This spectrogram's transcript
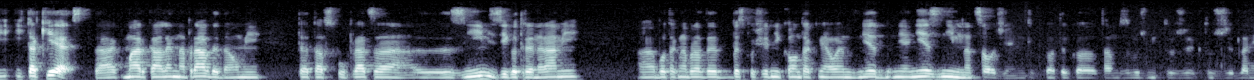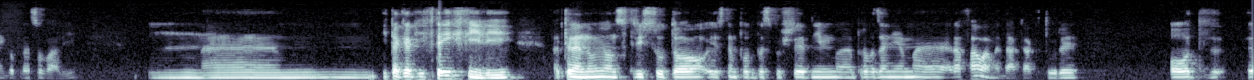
i, i tak jest. Tak? Mark Allen naprawdę dał mi ta, ta współpraca z nim, z jego trenerami, bo tak naprawdę bezpośredni kontakt miałem nie, nie, nie z nim na co dzień, tylko, tylko tam z ludźmi, którzy, którzy dla niego pracowali. Mm, I tak jak i w tej chwili, trenując Trisuto, jestem pod bezpośrednim prowadzeniem Rafała Medaka, który od e,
